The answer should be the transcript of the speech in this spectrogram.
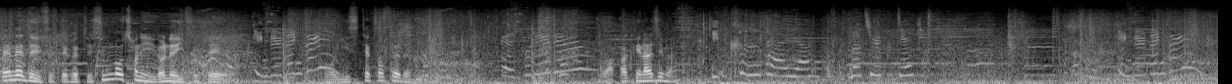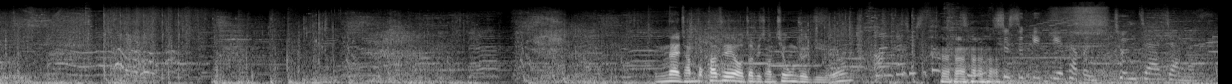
센 애들 있을 때 그치? 승로천이 이런 애 있을 때. 어, 이 스택 썼어야 되는데. 에브리를. 좀 아깝긴 하지만. 이큰 다이아 너 줄게. 옛날 잠복하세요 어차피 전체 공격이에요 수. 수수께끼의 답은 존재하지 않아.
